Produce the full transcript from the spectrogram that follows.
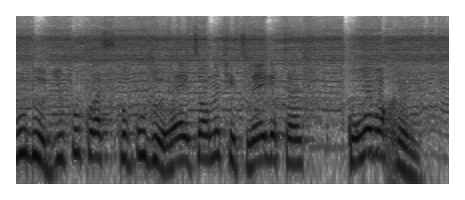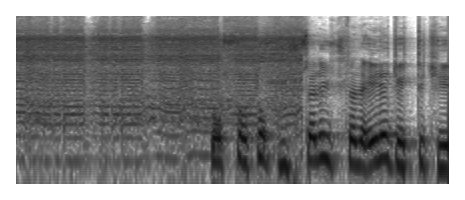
budur, Liverpool klasiko budur. Heyecanlı keçir həqiqətən. Qola baxın. Dostlar top yüksələ yüksələ elə getdi ki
